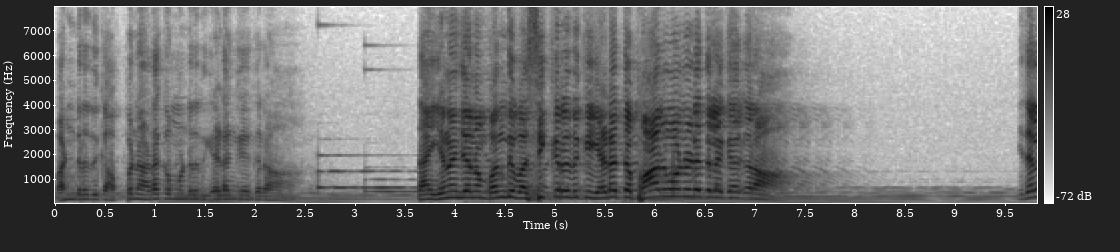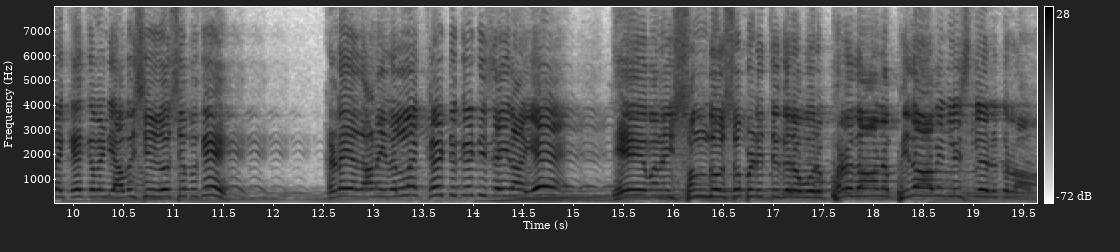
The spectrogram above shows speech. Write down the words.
பண்றதுக்கு அப்பனை அடக்கம் பண்றதுக்கு இடம் கேட்கிறான். தான் இனஞ்சனம் வந்து வசிக்கிறதுக்கு இடத்தை பார்வோன்னு இடத்துல கேட்கிறான். இதெல்லாம் கேட்க வேண்டிய அவசியம் யோசிப்புக்கு கிடையாது. ஆனா இதெல்லாம் கேட்டு கேட்டு செய்யறான் ஏன்? தேவனை சந்தோஷப்படுத்துகிற ஒரு பிரதான பிதாவின் லிஸ்ட்ல இருக்கிறான்.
